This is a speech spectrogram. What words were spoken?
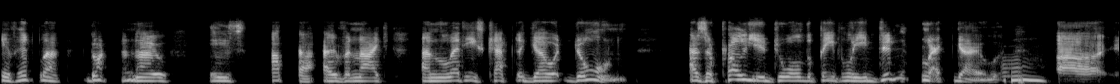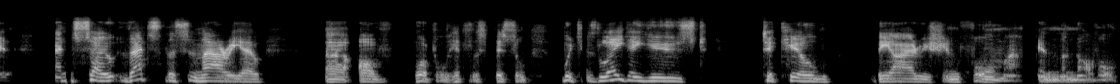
if Hitler got to know his captor overnight and let his captor go at dawn as a prelude to all the people he didn't let go? Mm. Uh, and so that's the scenario uh, of Corporal Hitler's pistol, which is later used to kill the Irish informer in the novel.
